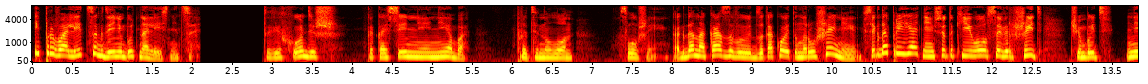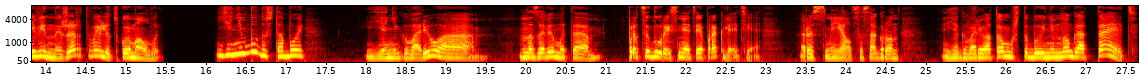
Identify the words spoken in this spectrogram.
и провалиться где-нибудь на лестнице. «Ты ходишь, как осеннее небо», — протянул он. «Слушай, когда наказывают за какое-то нарушение, всегда приятнее все таки его совершить, чем быть невинной жертвой людской молвы. Я не буду с тобой... Я не говорю, а назовем это процедурой снятия проклятия, рассмеялся Сагрон. Я говорю о том, чтобы немного оттаять,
